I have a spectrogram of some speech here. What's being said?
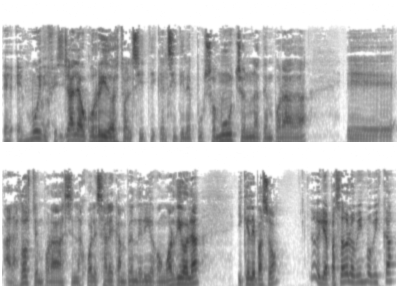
Es, muy difícil. Ya le ha ocurrido esto al City, que el City le puso mucho en una temporada, eh, a las dos temporadas en las cuales sale campeón de liga con Guardiola, ¿Y qué le pasó? No, y le ha pasado lo mismo, Vizca,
